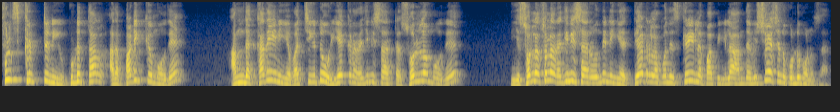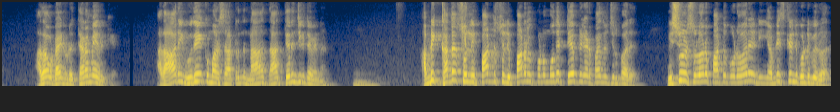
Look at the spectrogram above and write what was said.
ஃபுல் ஸ்கிரிப்ட் நீங்கள் கொடுத்தால் அதை படிக்கும் போதே அந்த கதையை நீங்கள் வச்சுக்கிட்டு ஒரு இயக்குனர் ரஜினி சார்கிட்ட சொல்லும் போது நீங்கள் சொல்ல சொல்ல ரஜினி சார் வந்து நீங்கள் தியேட்டரில் உட்காந்து ஸ்க்ரீனில் பார்ப்பீங்களா அந்த விஸ்லேஷனை கொண்டு போகணும் சார். அதான் டைட்டோட திறமை இருக்குது அது ஆரி உதயகுமார் சார்ட்டிருந்து நான் நான் தெரிஞ்சுக்கிட்டேன் நான். அப்படி கதை சொல்லி பாட்டு சொல்லி பாடல் பண்ணும்போதே டேப் ரிகார்டு பார்த்து வச்சிருப்பாரு. விஷுவல் சொல்லுவார் பாட்டு போடுவார் நீங்கள் அப்படியே ஸ்க்ரீன் கொண்டு போயிடுவார்.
